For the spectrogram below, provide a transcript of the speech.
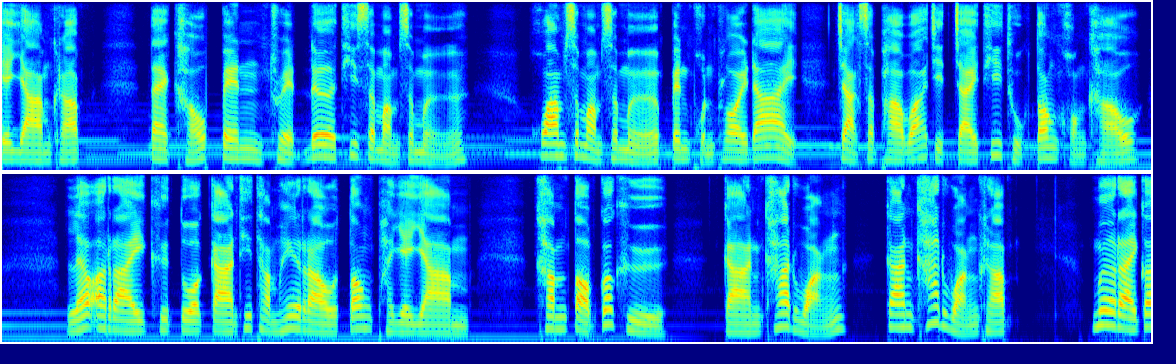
ยายามครับ แต่เขาเป็นเทรดเดอร์ที่สม่ำเสมอคความสม่ำเสมอเป็นผลพลอยได้จากสภาวะจิตใจที่ถูกต้องของเขา แล้วอะไรคือตัวการที่ทำให้เราต้องพยายามคำตอบก็คือ การคาดหวัง การคาดหวังครับ เมื่อไรก็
